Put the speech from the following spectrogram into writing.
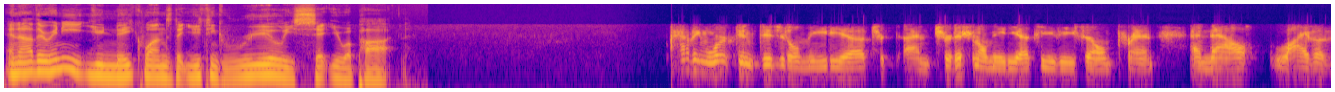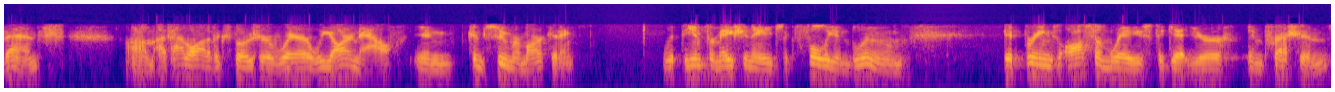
And are there any unique ones that you think really set you apart? Having worked in digital media tr- and traditional media, TV, film, print, and now live events, um, I've had a lot of exposure of where we are now in consumer marketing. With the information age like fully in bloom, it brings awesome ways to get your impressions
